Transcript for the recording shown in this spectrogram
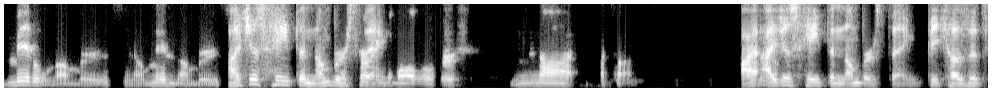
middle numbers, you know, mid numbers. I just hate the numbers turning thing. the ball over, not a ton. I, I just hate the numbers thing because it's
